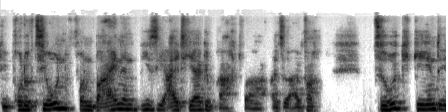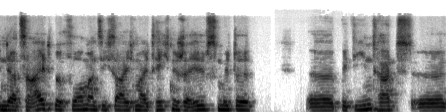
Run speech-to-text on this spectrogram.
die Produktion von Weinen, wie sie althergebracht war. Also einfach zurückgehend in der Zeit, bevor man sich, sage ich mal, technischer Hilfsmittel äh, bedient hat, äh,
